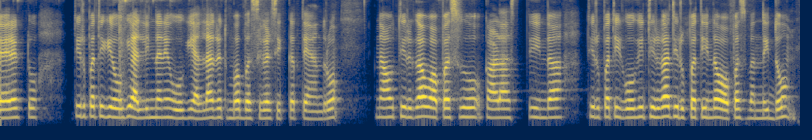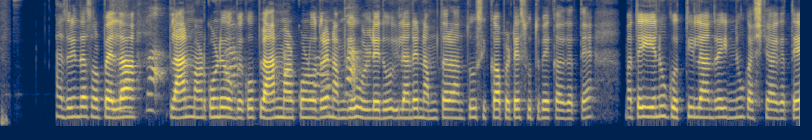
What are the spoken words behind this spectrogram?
ಡೈರೆಕ್ಟು ತಿರುಪತಿಗೆ ಹೋಗಿ ಅಲ್ಲಿಂದನೇ ಹೋಗಿ, ಅಲ್ಲಾದರೆ ತುಂಬ ಬಸ್ಗಳು ಸಿಕ್ಕತ್ತೆ ಅಂದರು. ನಾವು ತಿರ್ಗಾ ವಾಪಸ್ಸು ಕಾಳಾಸ್ತಿಯಿಂದ ತಿರುಪತಿಗೆ ಹೋಗಿ ತಿರ್ಗಾ ತಿರುಪತಿಯಿಂದ ವಾಪಸ್ ಬಂದಿದ್ದು. ಅದರಿಂದ ಸ್ವಲ್ಪ ಎಲ್ಲ ಪ್ಲ್ಯಾನ್ ಮಾಡ್ಕೊಂಡೇ ಹೋಗಬೇಕು. ಪ್ಲ್ಯಾನ್ ಮಾಡ್ಕೊಂಡು ಹೋದರೆ ನಮಗೆ ಒಳ್ಳೆಯದು ಇಲ್ಲಾಂದರೆ ನಮ್ಮ ಥರ ಅಂತೂ ಸಿಕ್ಕಾಪಟ್ಟೆ ಸುತ್ತಬೇಕಾಗತ್ತೆ ಮತ್ತು ಏನೂ ಗೊತ್ತಿಲ್ಲ ಅಂದರೆ ಇನ್ನೂ ಕಷ್ಟ ಆಗುತ್ತೆ.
